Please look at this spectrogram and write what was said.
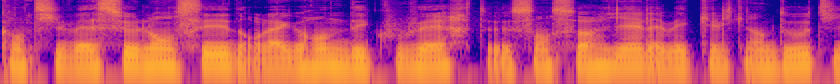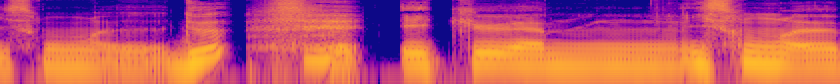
quand il va se lancer dans la grande découverte sensorielle avec quelqu'un d'autre, ils seront deux. Et que ils seront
